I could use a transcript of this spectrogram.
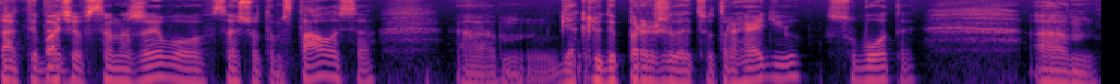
Так, Ти так. бачив все наживо, все, що там сталося, ем, як люди пережили цю трагедію суботи. Ем,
